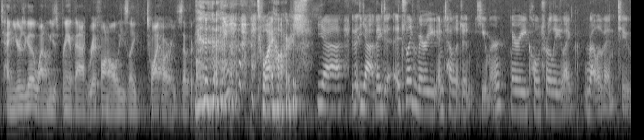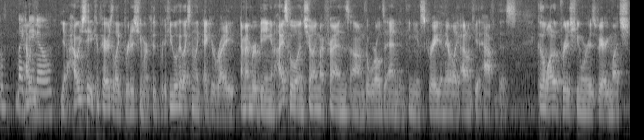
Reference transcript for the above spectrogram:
10 years ago, why don't we just bring it back, riff on all these like twihards? Is that what they're called? Twihards. Yeah, yeah, they did. It's like very intelligent humor, very culturally like relevant too. Like How they you- know. Yeah, how would you say it compares to like British humor? Because if you look at like something like Edgar Wright, I remember being in high school and showing my friends um, The World's End and thinking it's great, and they were like, "I don't get half of this," because a lot of British humor is very much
